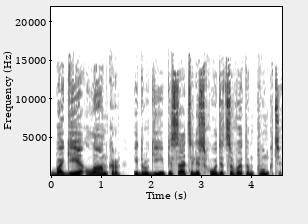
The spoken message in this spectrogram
Баге, Ланкер и другие писатели сходятся в этом пункте.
